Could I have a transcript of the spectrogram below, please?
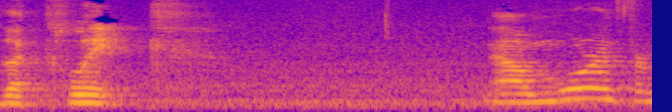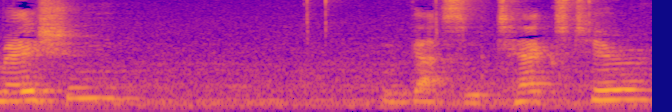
the clink. Now, more information We've got some text here.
